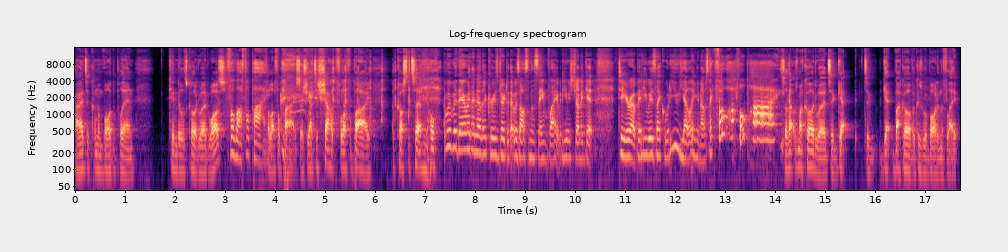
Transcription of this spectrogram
I had to come and board the plane. Kyndall's code word was Falafel pie. falafel pie. So she had to shout falafel pie across the terminal. And we were there with another cruise director that was also on the same flight, but he was trying to get to Europe. But he was like, What are you yelling? And I was like, Falafel pie. So that was my code word to get to get back over because we were bored in the flight.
